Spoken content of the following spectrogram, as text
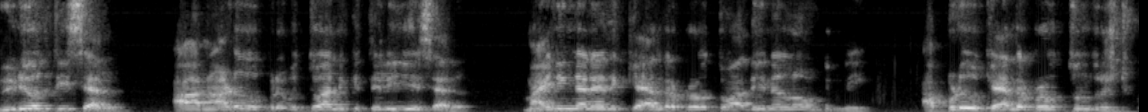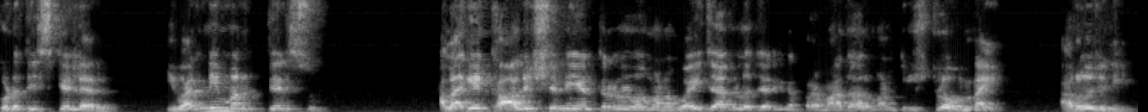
వీడియోలు తీశారు. ఆనాడు ప్రభుత్వానికి తెలియజేశారు. మైనింగ్ అనేది కేంద్ర ప్రభుత్వం అధీనంలో ఉంటుంది. అప్పుడు కేంద్ర ప్రభుత్వం దృష్టి కూడా తీసుకెళ్ళారు. ఇవన్నీ మనకు తెలుసు. అలాగే కాలుష్య నియంత్రణలో మన వైజాగ్లో జరిగిన ప్రమాదాలు మన దృష్టిలో ఉన్నాయి ఆ రోజుని.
